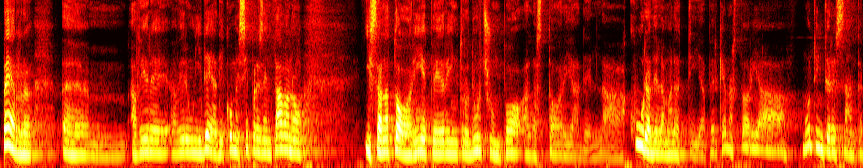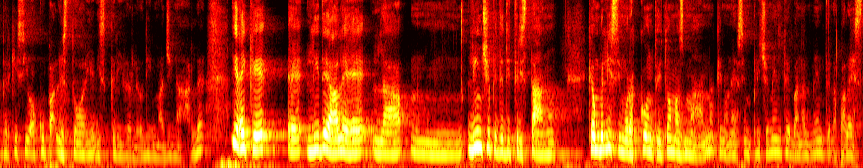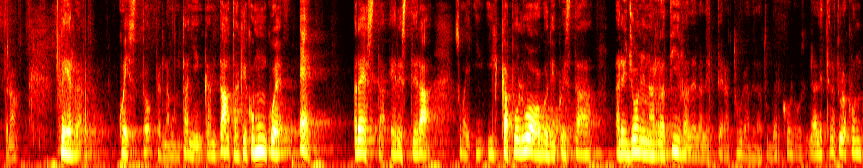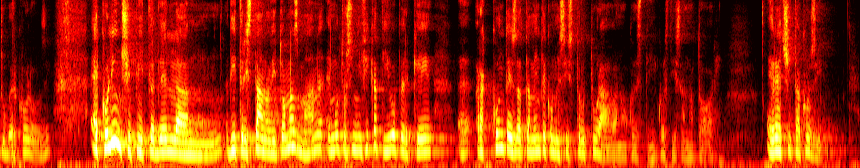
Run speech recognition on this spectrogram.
Per ehm, avere, avere un'idea di come si presentavano i sanatori e per introdurci un po' alla storia della cura della malattia, perché è una storia molto interessante per chi si occupa le storie di scriverle o di immaginarle. Direi che eh, l'ideale è mm, l'incipit di Tristano, che è un bellissimo racconto di Thomas Mann, che non è semplicemente e banalmente la palestra per questo, per la montagna incantata, che comunque è, resta e resterà insomma, il capoluogo di questa regione narrativa della letteratura della tubercolosi, la letteratura con tubercolosi. Ecco, l'incipit um, di Tristano di Thomas Mann è molto significativo perché eh, racconta esattamente come si strutturavano questi, questi sanatori. E recita così.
